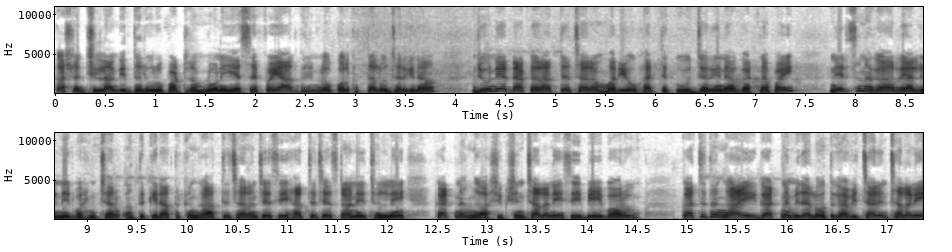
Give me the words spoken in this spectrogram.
ప్రకాశం జిల్లా గిద్దలూరు పట్టణంలోని ఎస్ఎఫ్ఐ ఆధ్వర్యంలో కోల్కతాలో జరిగిన జూనియర్ డాక్టర్ అత్యాచారం మరియు హత్యకు జరిగిన ఘటనపై నిరసనగా ర్యాలీ నిర్వహించారు. అతి కిరాతకంగా అత్యాచారం చేసి హత్య చేసిన నీచుల్ని కఠినంగా శిక్షించాలని సిబిఐ వారు ఖచ్చితంగా ఈ ఘటన మీద లోతుగా విచారించాలని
